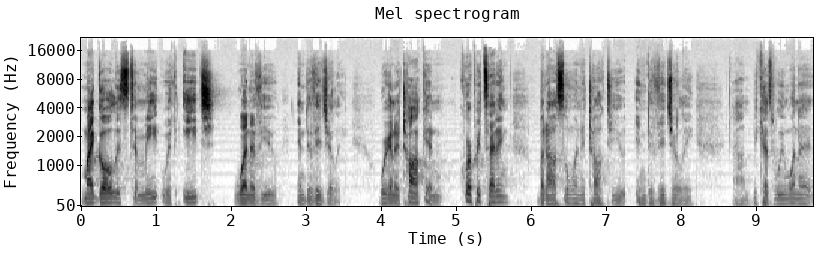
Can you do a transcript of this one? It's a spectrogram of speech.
my goal is to meet with each one of you individually. We're going to talk in corporate setting, but I also want to talk to you individually um, because we want to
